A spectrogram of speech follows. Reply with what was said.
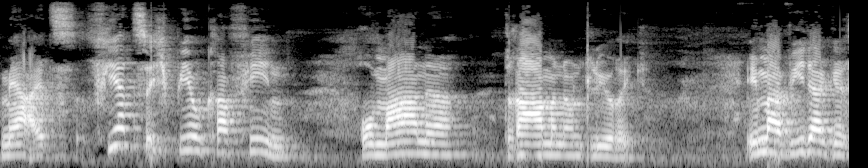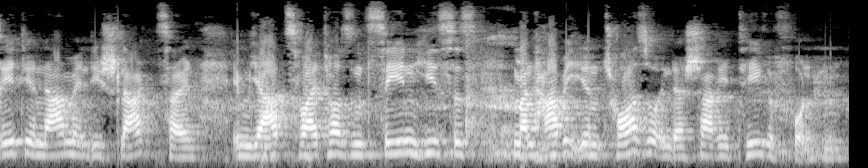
mehr als 40 Biografien, Romane, Dramen und Lyrik. Immer wieder gerät ihr Name in die Schlagzeilen. Im Jahr 2010 hieß es, man habe ihren Torso in der Charité gefunden.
